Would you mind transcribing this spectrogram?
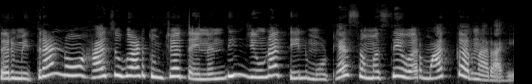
तर मित्रांनो हा जुगाड तुमच्या दैनंदिन जीवनातील मोठ्या समस्येवर मात करणार आहे.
